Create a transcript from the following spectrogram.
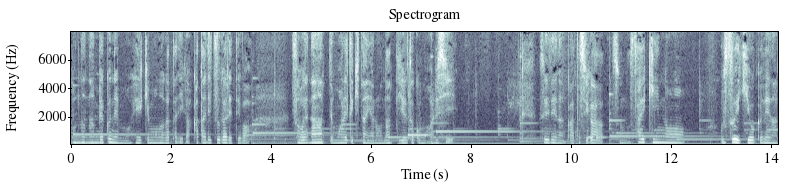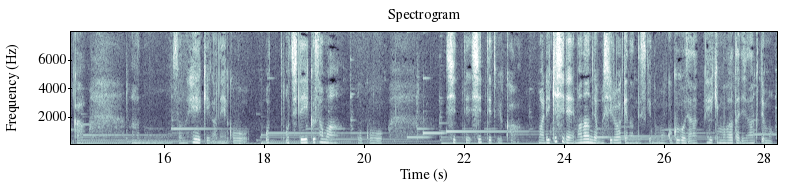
こんな何百年も「平家物語」が語り継がれてはそうやなって思われてきたんやろうなっていうとこもあるし。それでなんか私がその最近の薄い記憶でなんかあのその平家がねこう落ちていく様をこう知って知ってというか、まあ、歴史で学んでも知るわけなんですけども国語じゃなく平家物語じゃなくても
